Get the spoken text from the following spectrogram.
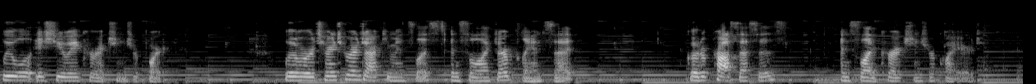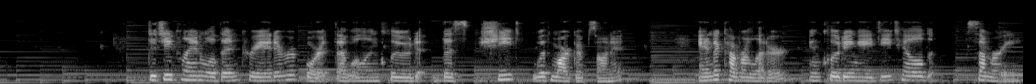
we will issue a corrections report. We will return to our documents list and select our plan set, go to processes, and select corrections required. DigEplan will then create a report that will include this sheet with markups on it and a cover letter, including a detailed summary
